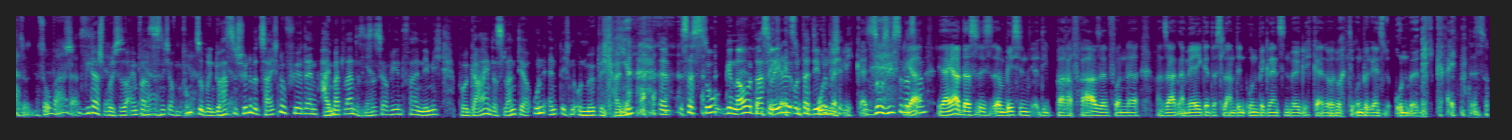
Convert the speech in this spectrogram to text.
also so war das. Widersprüche, ja. so einfach ja. ist es nicht auf den Punkt ja. zu bringen. Du hast eine schöne Bezeichnung für dein Heimatland, das ist es ja auf jeden Fall, nämlich Bulgarien, das Land der unendlichen Unmöglichkeiten. Äh, ist das so genau das Label, unter dem du dich... So siehst du das ja. Land? Naja, das ist ein bisschen die Paraphrase von, äh, man sagt Amerika, das Land in unbegrenzten Möglichkeiten, oder die unbegrenzten Unmöglichkeiten. So.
